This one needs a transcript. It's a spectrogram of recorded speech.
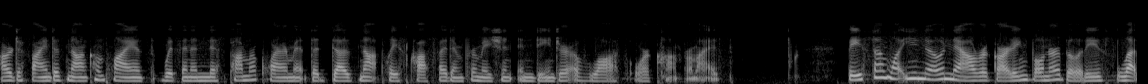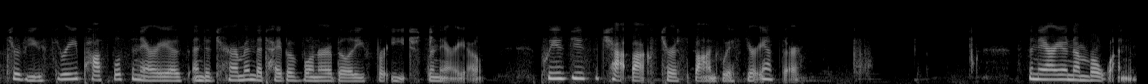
are defined as noncompliance within a NISPOM requirement that does not place classified information in danger of loss or compromise. Based on what you know now regarding vulnerabilities, let's review three possible scenarios and determine the type of vulnerability for each scenario. Please use the chat box to respond with your answer. Scenario number one.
